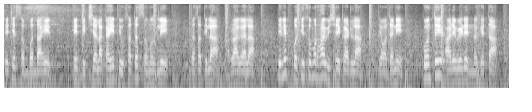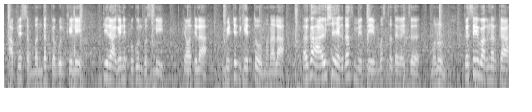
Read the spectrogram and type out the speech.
त्याचे संबंध आहेत. हे दीक्षाला काही दिवसातच समजले. तसा तिला राग आला. तिने पतीसमोर हा विषय काढला. तेव्हा त्याने कोणतेही आडेवेडे न घेता आपले संबंध कबूल केले. ती रागाने फुगून बसली. तेव्हा तिला मिठीत घेत तो म्हणाला अगं आयुष्य एकदाच मिळते मस्त जगायचं. म्हणून कसेही वागणार का?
